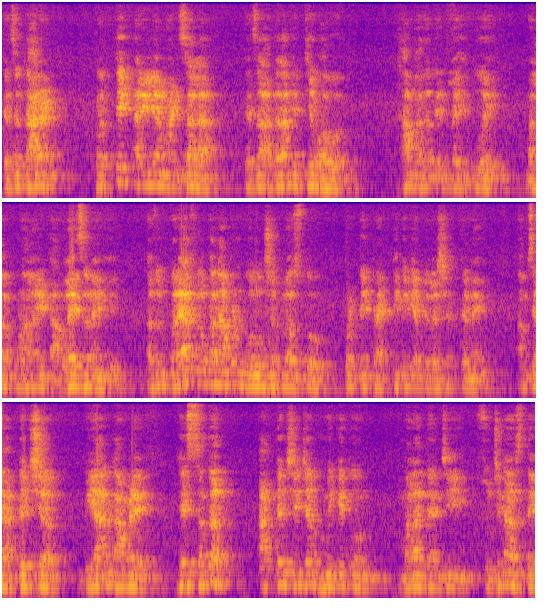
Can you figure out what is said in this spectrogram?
त्याचं कारण प्रत्येक आलेल्या माणसाला त्याचं आदरातिथ्य व्हावं हा माझा त्यातला हेतू आहे. मला कोणालाही डावलायचं आहे अजून बऱ्याच लोकांना आपण बोलवू शकलो असतो. पण ते प्रॅक्टिकली आपल्याला शक्य नाही. आमचे अध्यक्ष बी आर कांबळे हे सतत अध्यक्षेच्या भूमिकेतून मला त्यांची सूचना असते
